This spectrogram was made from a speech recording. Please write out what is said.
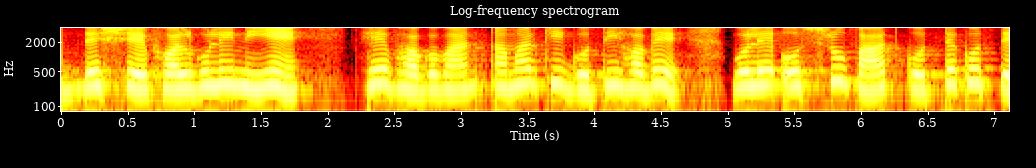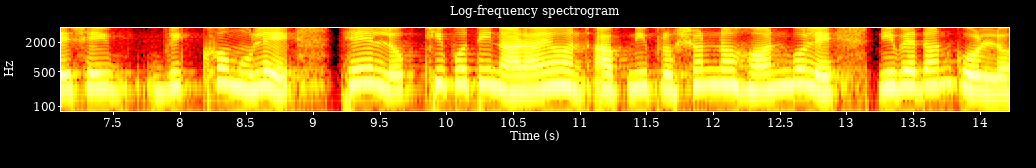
উদ্দেশ্যে ফলগুলি নিয়ে হে ভগবান, আমার কি গতি হবে? বলে অশ্রুপাত করতে করতে সেই বৃক্ষমূলে, হে লক্ষ্মীপতি নারায়ণ, আপনি প্রসন্ন হন বলে নিবেদন করল।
